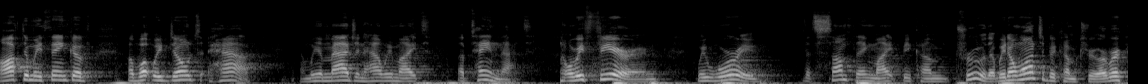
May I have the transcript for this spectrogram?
Often we think of, of what we don't have, and we imagine how we might obtain that. Or we fear and we worry that something might become true that we don't want to become true, or we're,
